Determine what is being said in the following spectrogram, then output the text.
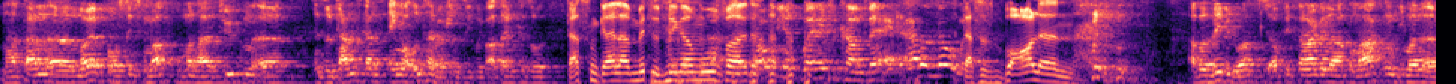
und hat dann äh, neue Postings gemacht, wo man halt Typen äh, in so ganz, ganz enger Unterwäsche sieht, wo ich auch denke so, Das ist ein geiler Mittelfinger-Move, Alter. Das ist Ballen. Aber Sebi, du hast dich auf die Frage nach Marken, die man äh,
